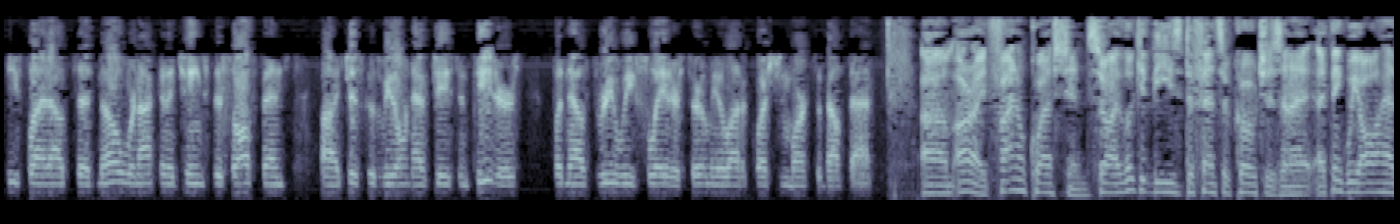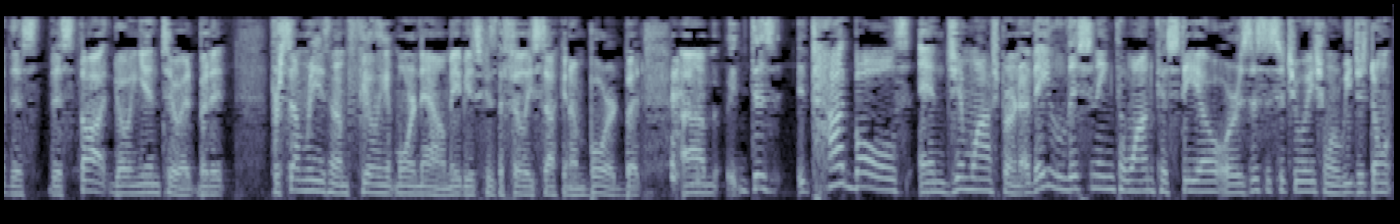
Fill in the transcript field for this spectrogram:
he flat out said, no, we're not going to change this offense uh, just because we don't have Jason Peters. But now, three weeks later, certainly a lot of question marks about that. Um, all right, final question. So I look at these defensive coaches, and I, I think we all had this this thought going into it, but it for some reason I'm feeling it more now. Maybe it's because the Phillies suck and I'm bored. But um, does Todd Bowles and Jim Washburn are they listening to Juan Castillo, or is this a situation where we just don't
